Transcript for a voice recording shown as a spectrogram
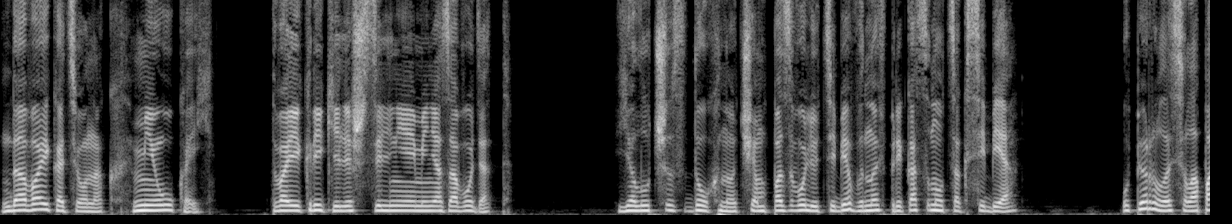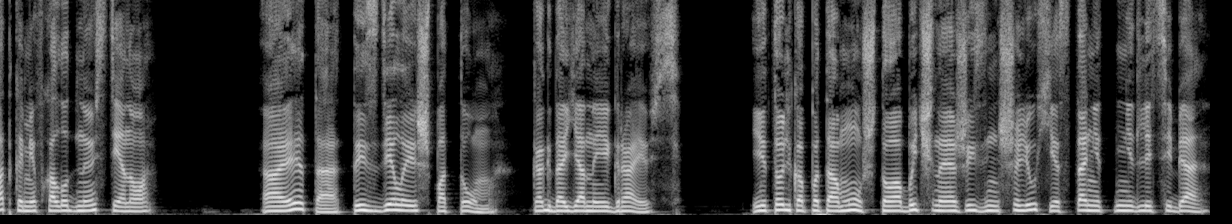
Давай, котенок, мяукай. Твои крики лишь сильнее меня заводят». «Я лучше сдохну, чем позволю тебе вновь прикоснуться к себе». Уперлась лопатками в холодную стену. «А это ты сделаешь потом, когда я наиграюсь». И только потому, что обычная жизнь шлюхи станет не для тебя,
